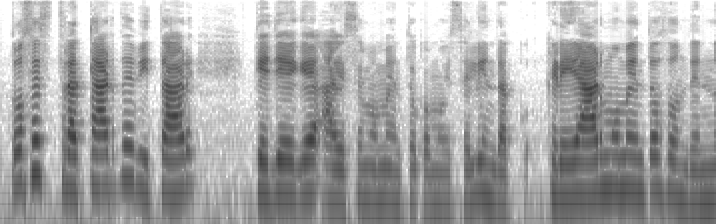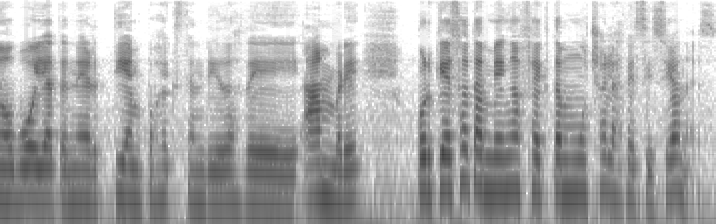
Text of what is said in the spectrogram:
Entonces, tratar de evitar que llegue a ese momento, como dice Linda, crear momentos donde no voy a tener tiempos extendidos de hambre, porque eso también afecta mucho las decisiones.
